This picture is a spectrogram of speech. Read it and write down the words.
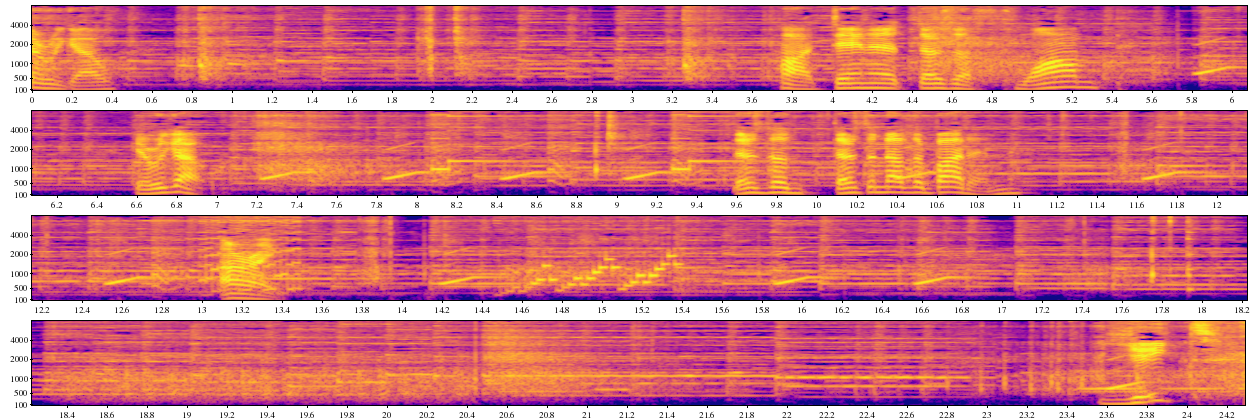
There we go. Ah, oh, dang it, there's a swamp. Here we go. There's the there's another button. Alright. Yeet.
